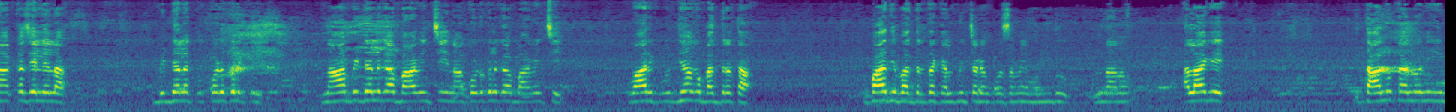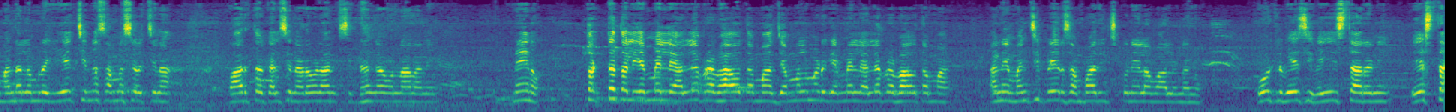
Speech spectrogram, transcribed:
నా అక్క చెల్లెల బిడ్డలకు కొడుకులకి నా బిడ్డలుగా భావించి నా కొడుకులుగా భావించి వారికి ఉద్యోగ భద్రత ఉపాధి భద్రత కల్పించడం కోసమే ముందు ఉన్నాను. అలాగే ఈ తాలూకాలోని ఈ మండలంలో ఏ చిన్న సమస్య వచ్చినా వారితో కలిసి నడవడానికి సిద్ధంగా ఉన్నానని నేను తొట్టతలి ఎమ్మెల్యే అల్లె ప్రభావతమ్మ జమ్మలమడుగు ఎమ్మెల్యే అల్లె ప్రభావతమ్మ అనే మంచి పేరు సంపాదించుకునేలా వాళ్ళు నన్ను ఓట్లు వేసి వేయిస్తారని వేస్తా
